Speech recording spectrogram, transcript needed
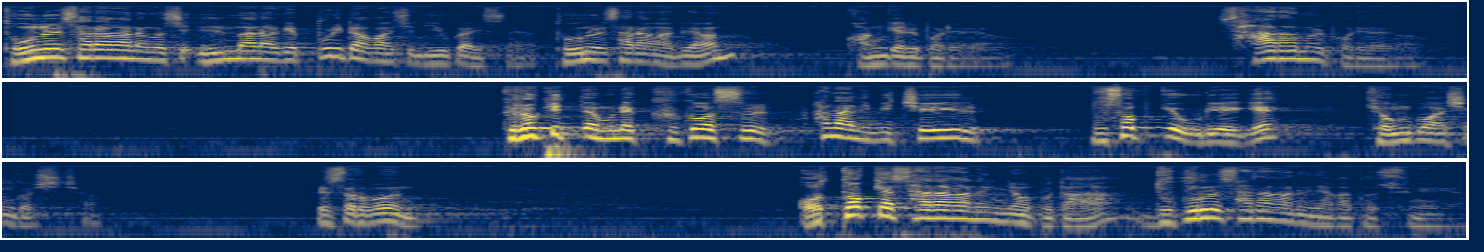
돈을 사랑하는 것이 일만하게 뿌리라고 하신 이유가 있어요. 돈을 사랑하면 관계를 버려요. 사람을 버려요. 그렇기 때문에 그것을 하나님이 제일 무섭게 우리에게 경고하신 것이죠. 그래서 여러분 어떻게 사랑하느냐보다 누구를 사랑하느냐가 더 중요해요.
